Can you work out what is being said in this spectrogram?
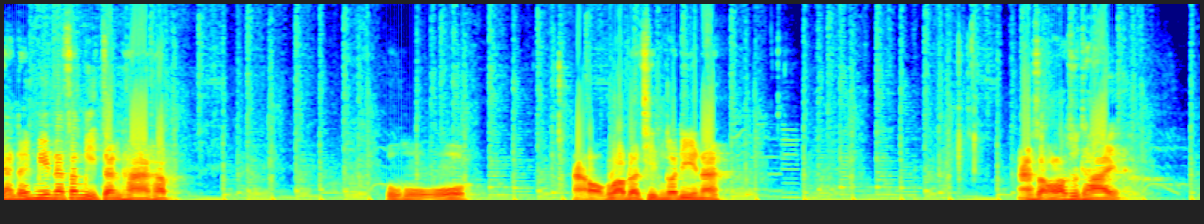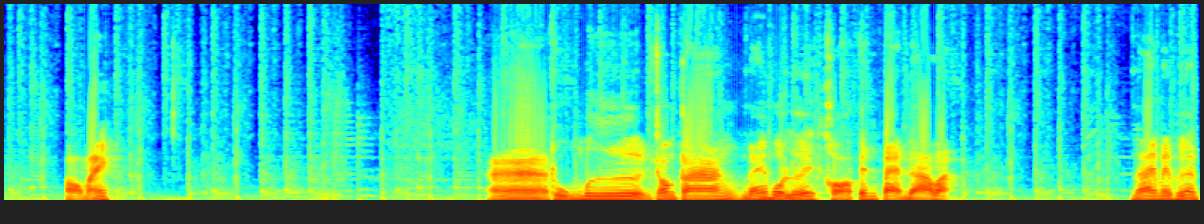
อยากได้มีดรัศมีจันทาครับ โอ้โห อะออกรอบละชิ้นก็ดีนะ อะสองรอบสุดท้าย ออกไหมอ่าถุงมือช่องกลางได้หมดเลยขอเป็น 8 ดาวอะได้ไหมเพื่อน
